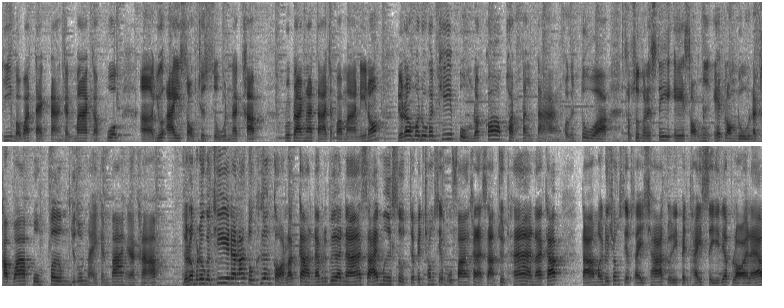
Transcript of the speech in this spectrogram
ที่แบบว่าแตกต่างกันมากกับพวกเอ่อ UI 2.0 นะครับรูปร่างหน้าตาจะประมาณนี้เนาะ เดี๋ยวเรามาดูกันที่ปุ่มแล้วก็พอร์ตต่างๆ ของตัว Samsung Galaxy A21s ลองดูนะครับว่าปุ่มเปิมอยู่ตรงไหนกันบ้างนะครับ เดี๋ยวเรามาดูกันที่ด้านล่างตัวเครื่องก่อนละกันนะเพื่อนๆนะ ซ้ายมือสุดจะเป็นช่องเสียบหูฟังขนาด 3.5 นะครับ ตามมาด้วยช่องเสียบสายชาร์จตัวนี้เป็น Type C เรียบร้อยแล้ว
